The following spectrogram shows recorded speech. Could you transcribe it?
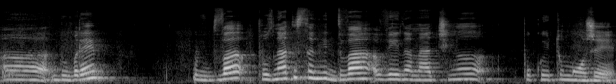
А, добре, два, познати са ни два вида начина, по които може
